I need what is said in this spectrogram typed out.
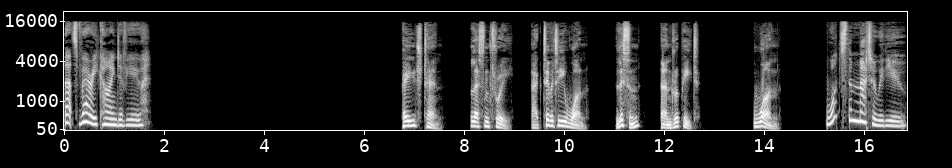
That's very kind of you. Page 10. Lesson 3. Activity 1. Listen and repeat. 1, What's the matter with you?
